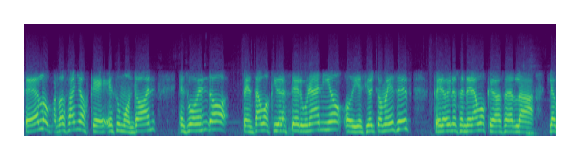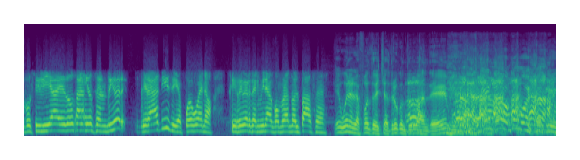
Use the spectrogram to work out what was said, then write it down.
cederlo por dos años, que es un montón. En su momento pensamos que iba a ser un año o 18 meses, pero hoy nos enteramos que va a ser la, la posibilidad de dos años en River gratis y después, bueno, si River termina comprando el pase. Qué buena la foto de Chatru con turbante, ¿eh? Encanta. ¿cómo, cómo es Chatru?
